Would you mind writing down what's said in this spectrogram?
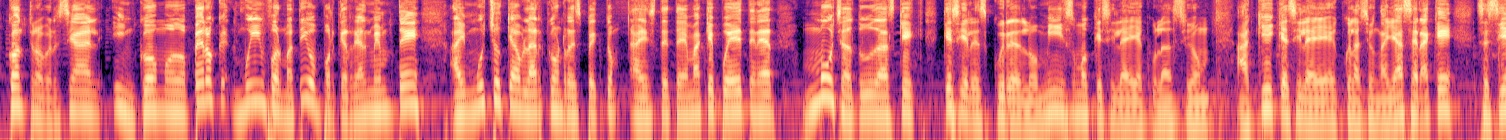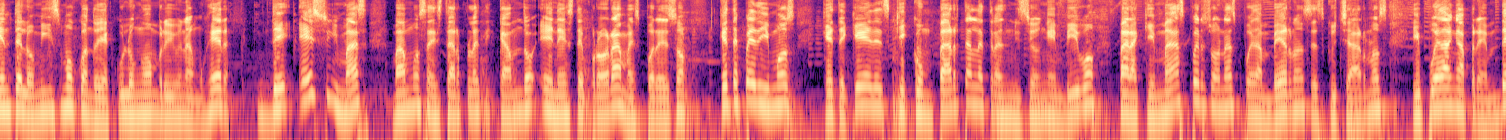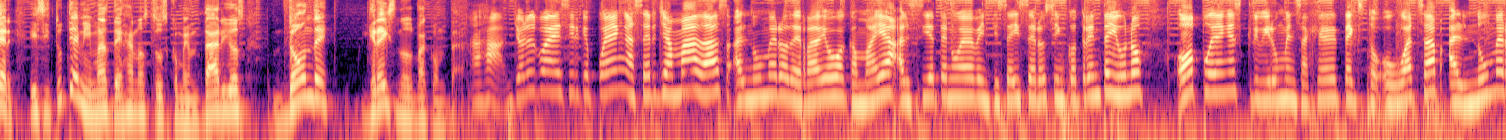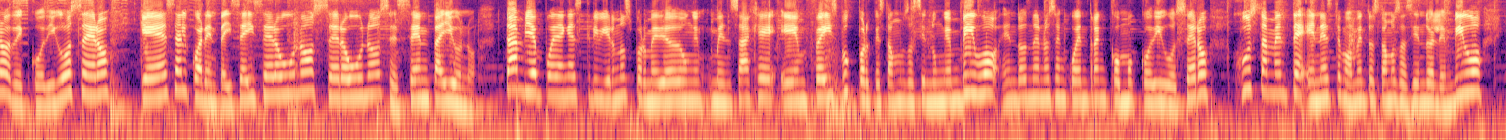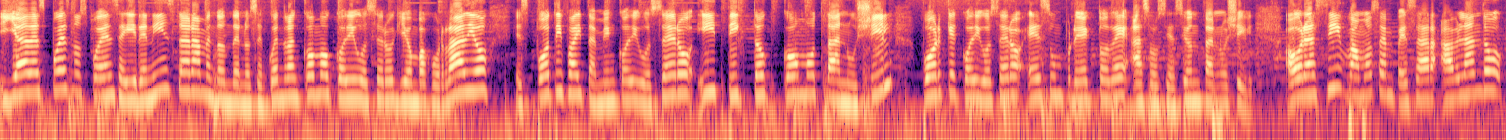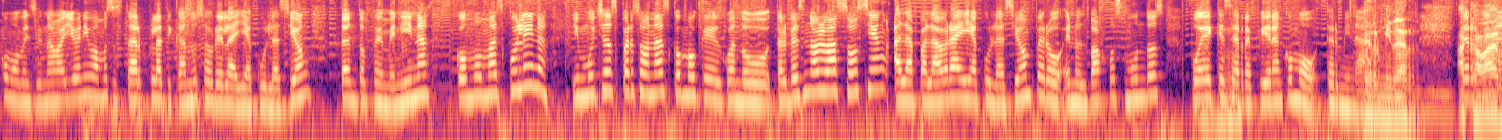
controversial, incómodo, pero que muy informativo porque realmente hay mucho que hablar con respecto a este tema que puede tener muchas dudas, que, que si el escurre es lo mismo, que si la eyaculación aquí, que si la eyaculación allá, ¿será que se siente lo mismo cuando eyacula un hombre y una mujer? De eso y más vamos a estar platicando en este programa. Es por eso que te pedimos que te quedes, que compartan la transmisión en vivo para que más personas puedan vernos, escucharnos y puedan aprender. Y si tú te animas, déjanos tus comentarios. ¿Dónde? Grace nos va a contar. Ajá, yo les voy a decir que pueden hacer llamadas al número de Radio Guacamaya al 79260531 o pueden escribir un mensaje de texto o WhatsApp al número de código cero que es el 46010161. También pueden escribirnos por medio de un mensaje en Facebook porque estamos haciendo un en vivo en donde nos encuentran como código cero. Justamente en este momento estamos haciendo el en vivo y ya después nos pueden seguir en Instagram en donde nos encuentran como código cero guion bajo radio, Spotify también código cero y TikTok como Tanushil porque Código Cero es un proyecto de Asociación Tanushil. Ahora sí, vamos a empezar hablando, como mencionaba Johnny, vamos a estar platicando sobre la eyaculación, tanto femenina como masculina. Y muchas personas como que cuando tal vez no lo asocian a la palabra eyaculación, pero en los bajos mundos puede que se refieran como terminar. Terminar, acabar.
